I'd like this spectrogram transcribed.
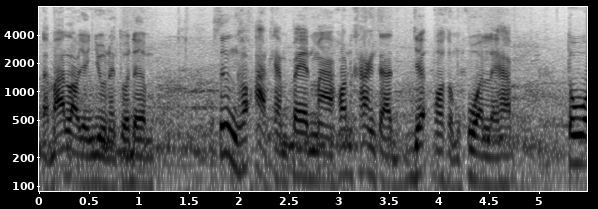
แต่บ้านเรายังอยู่ในตัวเดิม ซึ่งเขาอัดแคมเปญมาค่อนข้างจะเยอะพอสมควรเลยครับตัว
